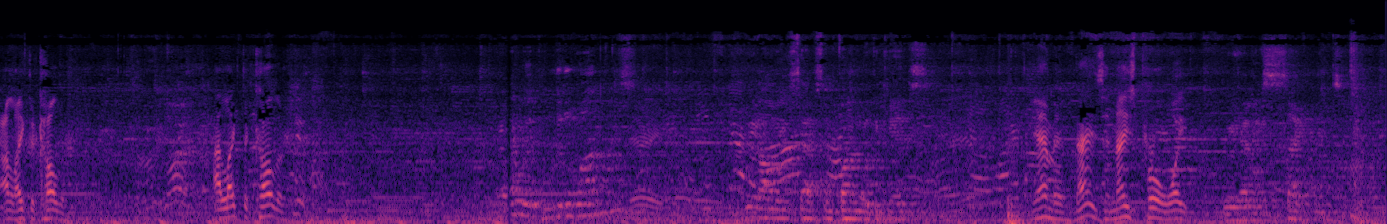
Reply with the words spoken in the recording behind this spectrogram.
I like the color. I like the color. With little ones, we always have some fun with the kids. Yeah, man. That is a nice pearl white. We have excitement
